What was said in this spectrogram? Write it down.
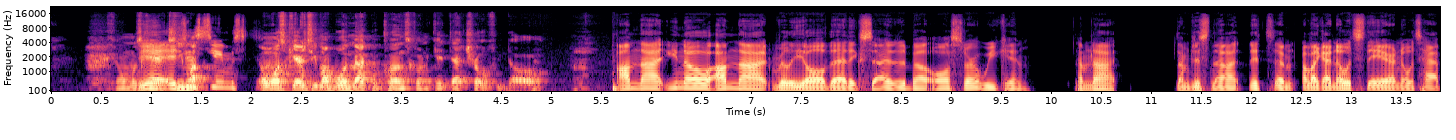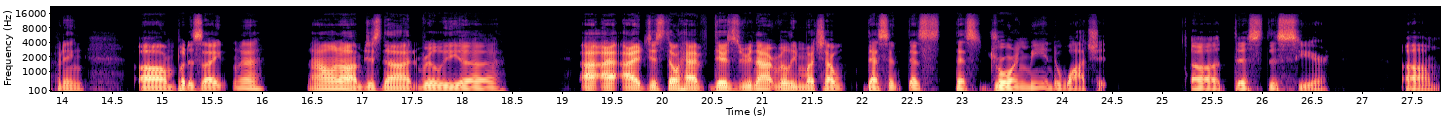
almost yeah, it just my, seems almost guarantee my boy Mac McClung's going to get that trophy, dog. I'm not, you know, I'm not really all that excited about All Star Weekend. I'm not. I'm just not. It's I'm, like I know it's there, I know it's happening, um, but it's like, eh, I don't know. I'm just not really. Uh, I, I I just don't have. There's not really much I that's that's that's drawing me in to watch it. Uh, this this year, um,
